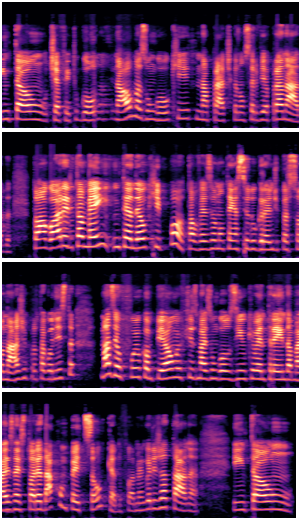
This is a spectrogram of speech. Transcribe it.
então, tinha feito gol na final, mas um gol que na prática não servia para nada. Então, agora ele também entendeu que, pô, talvez eu não tenha sido o grande personagem, protagonista, mas eu fui o campeão, eu fiz mais um golzinho que eu entrei ainda mais na história da competição, porque é do Flamengo ele já tá, né? Então,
